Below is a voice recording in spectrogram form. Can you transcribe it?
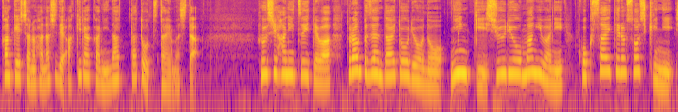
関係者の話で明らかになったと伝えました。フーシ派についてはトランプ前大統領の任期終了間際に国際テロ組織に指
